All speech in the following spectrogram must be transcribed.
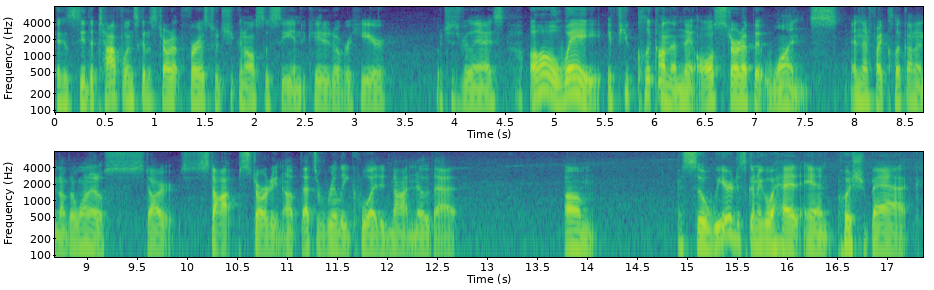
You can see the top one's going to start up first, which you can also see indicated over here, which is really nice. Oh, wait, if you click on them, they all start up at once. And then if I click on another one, it'll start stop starting up. That's really cool. I did not know that. Um, so we are just going to go ahead and push back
